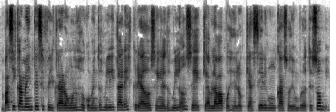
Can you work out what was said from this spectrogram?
Básicamente se filtraron unos documentos militares creados en el 2011 que hablaba pues de lo que hacer en un caso de un brote zombie.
